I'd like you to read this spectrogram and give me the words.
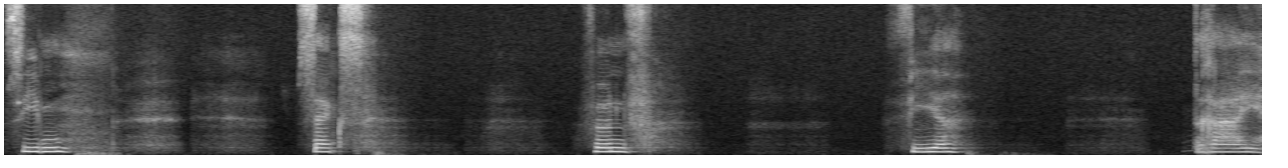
Sieben, sechs, fünf, vier, drei,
